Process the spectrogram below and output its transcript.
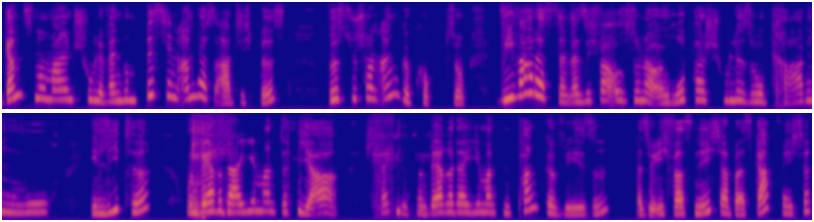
ganz normalen Schule, wenn du ein bisschen andersartig bist, wirst du schon angeguckt. So, wie war das denn? Also ich war auf so einer Europaschule, so Kragen hoch, Elite. Und wäre da jemand, ja, schrecklich, und wäre da jemand ein Punk gewesen, also ich war es nicht, aber es gab welche,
